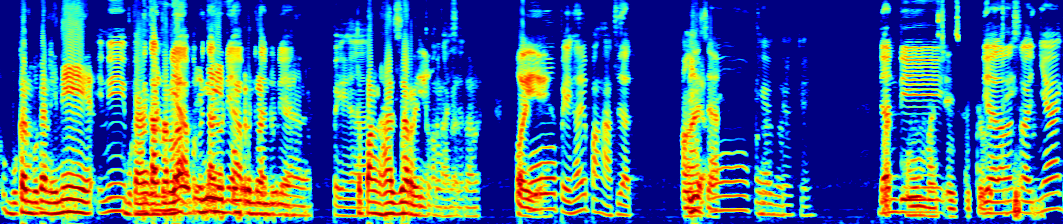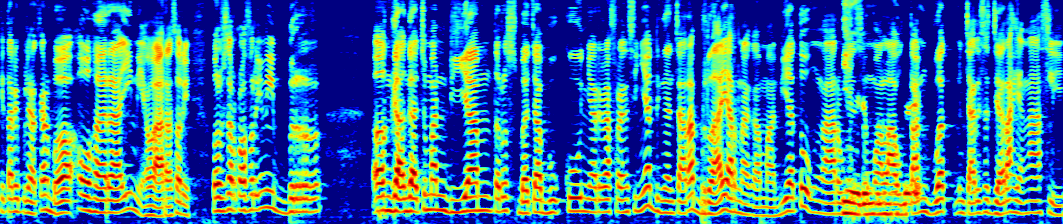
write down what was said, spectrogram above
Bukan bukan ini Ini bukan angkatan dunia, laut, ini dunia, pemerintahan dunia. dunia. PH. Tepang Hazar itu Tepang Hazar. salah. Oh iya, Oh, PH ya Panghazat. Pengazar. Oh, Oke, oke, oke. Dan di Oh, di halaman selanjutnya kita diperlihatkan bahwa Ohara ini, Ohara sorry, Profesor Clover ini ber eh, nggak nggak cuman diam terus baca buku nyari referensinya dengan cara berlayar nakama. Dia tuh ngaruh Iya, dia semua lautan buat mencari sejarah yang asli.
